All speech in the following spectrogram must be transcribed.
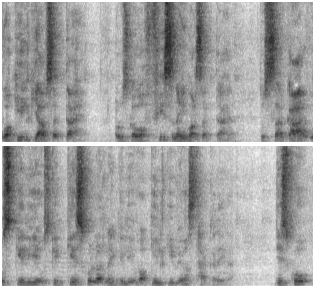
वकील की आवश्यकता है और उसका वह फ़ीस नहीं भर सकता है तो सरकार उसके लिए, उसके केस को लड़ने के लिए वकील की व्यवस्था करेगा। जिसको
